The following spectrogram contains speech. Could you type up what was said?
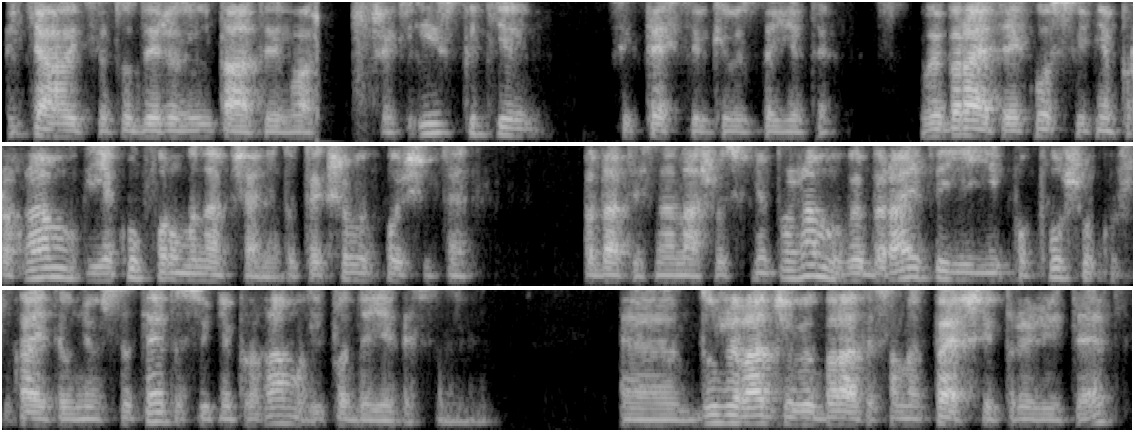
підтягуються туди результати ваших іспитів, цих тестів, які ви здаєте, вибираєте яку освітню програму і яку форму навчання. Тобто, якщо ви хочете податись на нашу освітню програму, вибираєте її по пошуку, шукаєте університет, освітню програму і подаєтеся на неї. Дуже раджу вибирати саме перший пріоритет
